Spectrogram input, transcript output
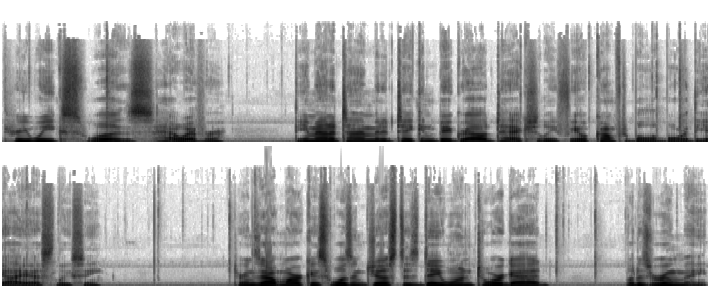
Three weeks was, however, the amount of time it had taken Big Rod to actually feel comfortable aboard the IS Lucy. Turns out Marcus wasn't just his day one tour guide, but his roommate.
